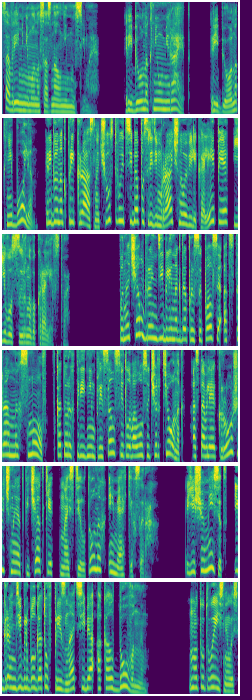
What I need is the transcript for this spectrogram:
Со временем он осознал немыслимое. Ребенок не умирает. Ребенок не болен. Ребенок прекрасно чувствует себя посреди мрачного великолепия его сырного королевства. По ночам Грандибль иногда просыпался от странных снов, в которых перед ним плясал светловолосый чертенок, оставляя крошечные отпечатки на стилтонах и мягких сырах. Еще месяц, и Грандибль был готов признать себя околдованным, но тут выяснилось,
